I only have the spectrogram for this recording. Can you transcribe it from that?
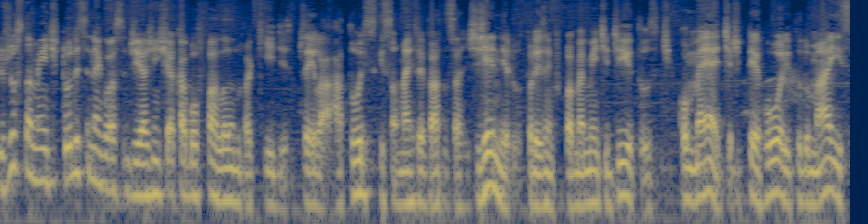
justamente todo esse negócio de a gente acabou falando aqui de, sei lá, atores que são mais levados a gênero, por exemplo, propriamente ditos, de comédia, de terror e tudo mais,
